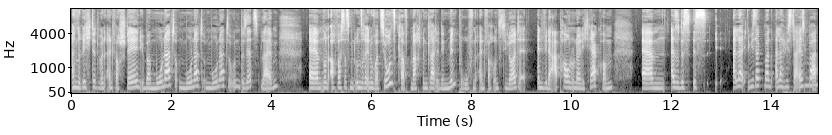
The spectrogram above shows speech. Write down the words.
anrichtet, wenn einfach Stellen über Monate und Monate und Monate unbesetzt bleiben. Ähm, und auch was das mit unserer Innovationskraft macht, wenn gerade in den MINT-Berufen einfach uns die Leute entweder abhauen oder nicht herkommen. Ähm, also das ist aller, wie sagt man, allerhöchste Eisenbahn?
